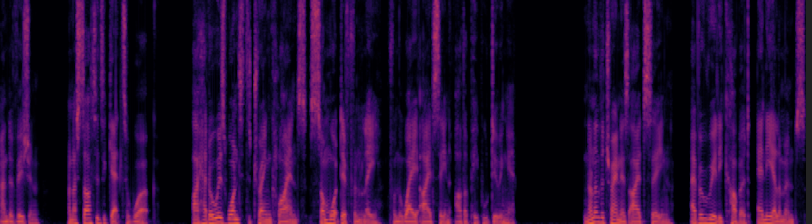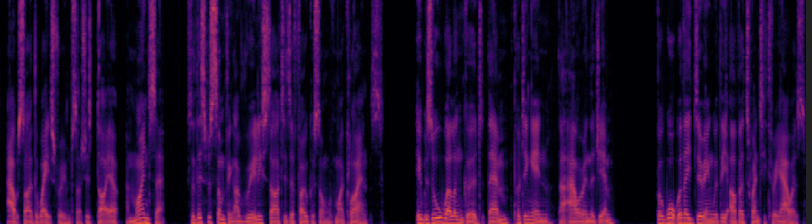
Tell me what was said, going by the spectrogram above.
and a vision, and I started to get to work. I had always wanted to train clients somewhat differently from the way I had seen other people doing it. None of the trainers I had seen ever really covered any elements outside the weights room, such as diet and mindset. So this was something I really started to focus on with my clients. It was all well and good, them putting in that hour in the gym, but what were they doing with the other 23 hours?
